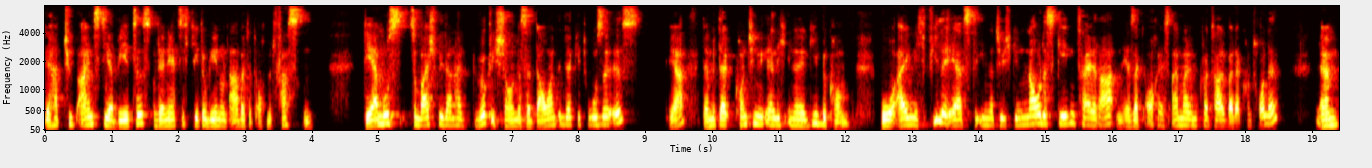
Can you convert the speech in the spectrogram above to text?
Der hat Typ 1 Diabetes und ernährt sich ketogen und arbeitet auch mit Fasten. Der mhm. muss zum Beispiel dann halt wirklich schauen, dass er dauernd in der Ketose ist, ja, damit er kontinuierlich Energie bekommt. Wo eigentlich viele Ärzte ihm natürlich genau das Gegenteil raten. Er sagt auch, er ist einmal im Quartal bei der Kontrolle. Ähm,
